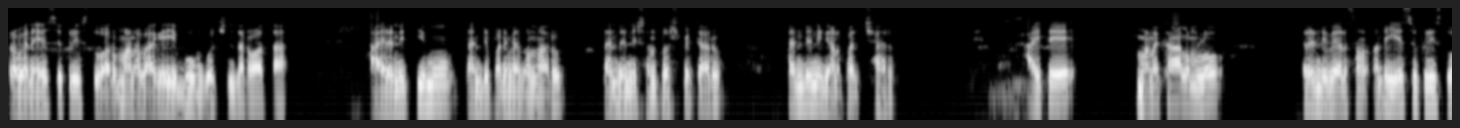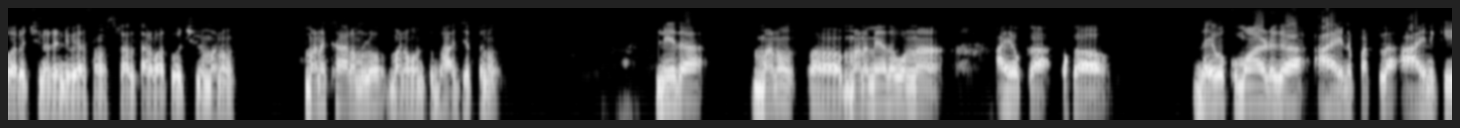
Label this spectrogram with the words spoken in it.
ప్రవీణ యేసుక్రీస్తు వారు మనలాగే ఈ భూమికి వచ్చిన తర్వాత ఆయన నిత్యము తండ్రి పని మీద ఉన్నారు. తండ్రిని సంతోషపెట్టారు. తండ్రిని గణపరిచారు. అయితే మన కాలంలో రెండు వేల సం అంటే యేసుక్రీస్తు వారు వచ్చిన రెండు వేల సంవత్సరాల తర్వాత వచ్చిన మనం మన కాలంలో మన వంతు బాధ్యతను లేదా మనం మన మీద ఉన్న ఆ యొక్క ఒక దైవ కుమారుడుగా ఆయన పట్ల ఆయనకి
